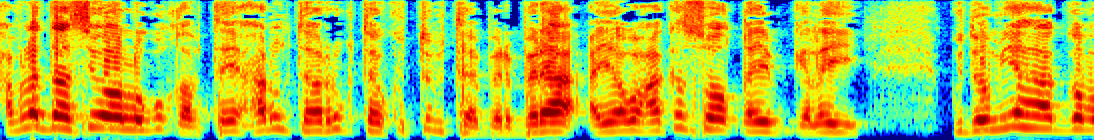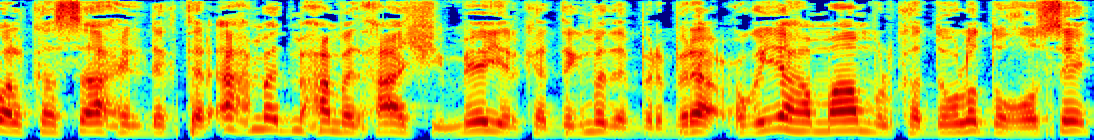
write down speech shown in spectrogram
Xafladdaasi oo lagu qabtay xarunta rugta kutubta berbera ayaa waxaa ka soo qayb galay guddoomiyaha gobolka saaxil doctor axmed maxamed xaashi meeyarka degmada berbera xogayaha maamulka dowladda hoose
